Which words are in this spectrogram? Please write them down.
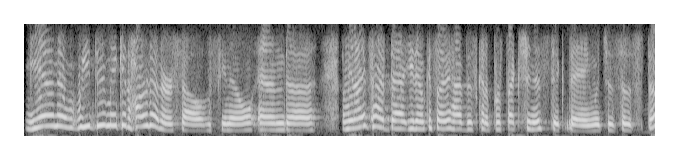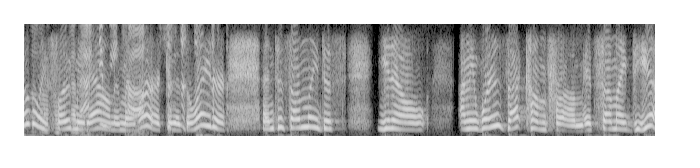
Yeah, no, we do make it hard on ourselves, you know. And uh, I mean, I've had that, you know, because I have this kind of perfectionistic thing, which has sort of totally oh, slowed me down in tough. my work and as a writer. and to suddenly just, you know, I mean, where does that come from? It's some idea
